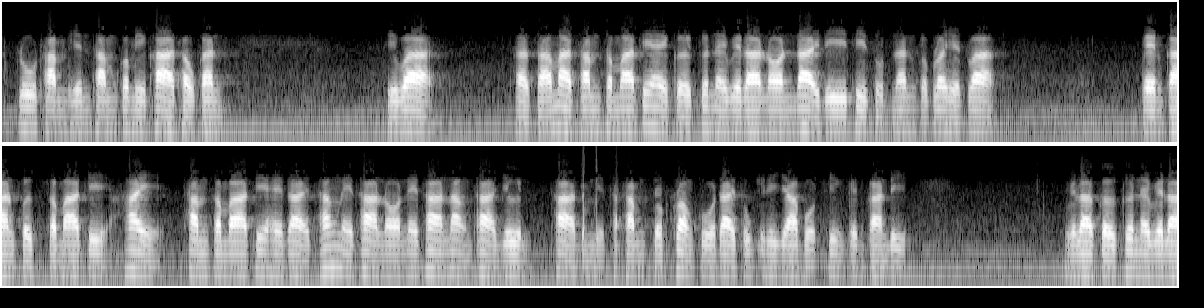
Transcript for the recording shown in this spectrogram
ๆรู้ธรรมเห็นธรรมก็มีค่าเท่ากัน ที่ว่าถ้าสามารถทำสมาธิให้เกิดขึ้นในเวลานอนได้ดีที่สุดนั้นก็เพราะเหตุว่า เป็นการฝึกสมาธิให้ทำสมาธิให้ได้ ทั้งในท่านอนในท่านั่งท่ายืนท่าดำนิถ้าทำจนคล่องตัวได้ทุกอิริยาบถยิ่งเป็นการดี เวลาเกิดขึ้นในเวลา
